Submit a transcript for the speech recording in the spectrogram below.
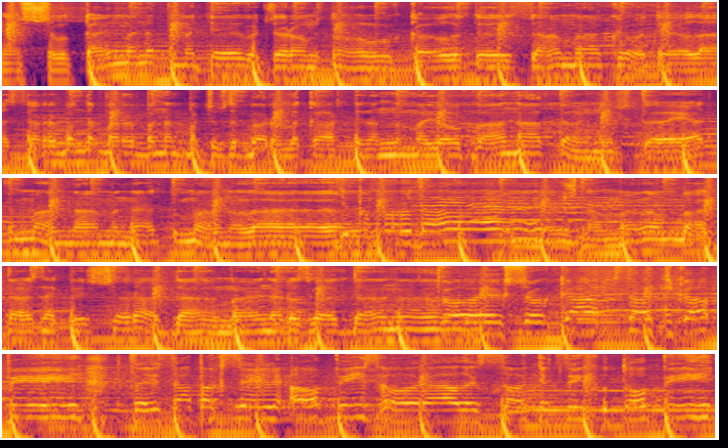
не шукай мене в пам'яті вечором знову. Коли ти сама крутила Сарабанда барабана бачив заборола картина намальована. Хто ніж стоятиме на мене туманила. Дівка форуда Ніжна мила бада знайти що рада Мене розглядана. Твоїх шукав сотні копій Твій запах сильний опій Згорали сотні цих утопій.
